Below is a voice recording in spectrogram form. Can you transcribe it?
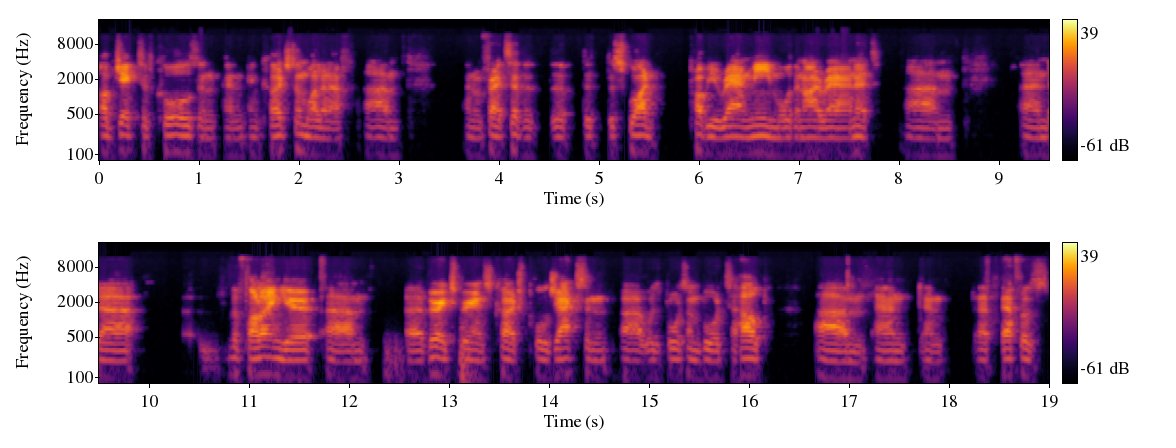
objective calls and, and, and coach them well enough. Um, and I'm afraid said that the, the, the, squad probably ran me more than I ran it. Um, and uh, the following year, um, a very experienced coach, Paul Jackson, uh, was brought on board to help. Um, and and that, that, was,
